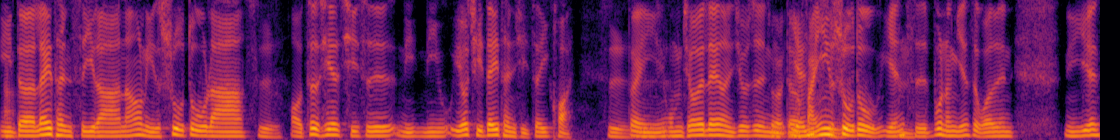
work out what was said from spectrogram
你的 latency 啦，然后你的速度啦，是。哦，这些其实你你尤其 latency 这一块，是对，我们求的 latency 就是你的反应速度延迟不能延迟，我你延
